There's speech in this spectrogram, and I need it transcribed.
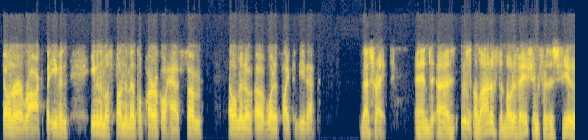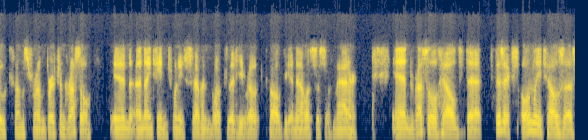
stone or a rock, but even even the most fundamental particle has some element of, of what it's like to be that. That's right. And uh, a lot of the motivation for this view comes from Bertrand Russell in a 1927 book that he wrote called The Analysis of Matter. And Russell held that physics only tells us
